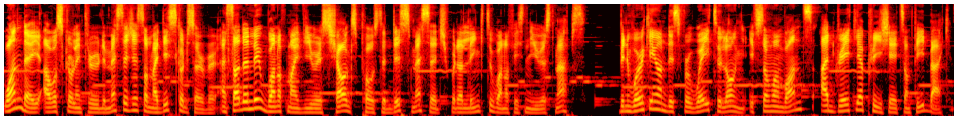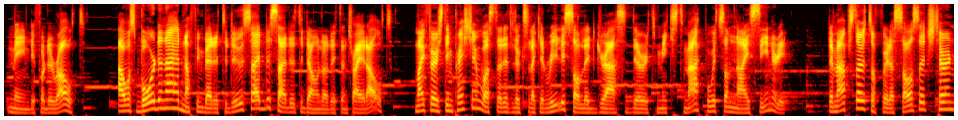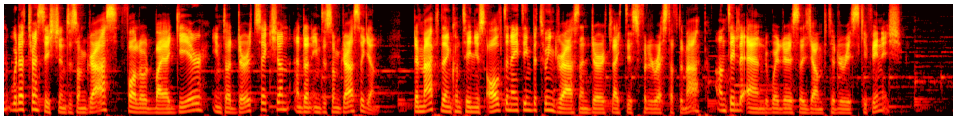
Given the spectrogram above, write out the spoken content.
One day I was scrolling through the messages on my Discord server and suddenly one of my viewers Shogs posted this message with a link to one of his newest maps. Been working on this for way too long, if someone wants, I'd greatly appreciate some feedback, mainly for the route. I was bored and I had nothing better to do so I decided to download it and try it out. My first impression was that it looks like a really solid grass dirt mixed map with some nice scenery. The map starts off with a sausage turn with a transition to some grass, followed by a gear into a dirt section and then into some grass again. The map then continues alternating between grass and dirt like this for the rest of the map, until the end where there is a jump to the risky finish.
